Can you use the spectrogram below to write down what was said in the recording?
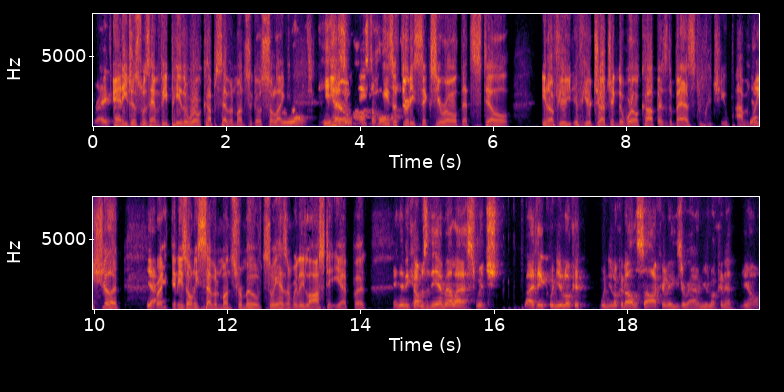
Right. And he just was MVP of the World Cup seven months ago. So like, right. He hasn't know, lost a whole. he's a 36 year old that's still, you know, if you're if you're judging the World Cup as the best, which you probably Yeah. should, Yeah. right? Then he's only seven months removed, so he hasn't really lost it yet. But And then he comes to the MLS, which I think when you look at when you look at all the soccer leagues around, you're looking at you know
